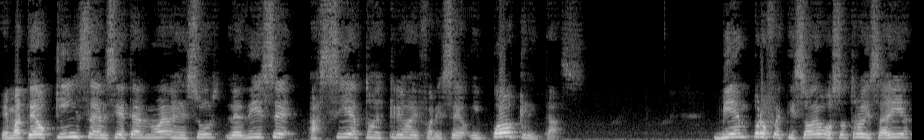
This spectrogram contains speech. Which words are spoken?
En Mateo 15, del 7 al 9, Jesús le dice a ciertos escribas y fariseos, hipócritas, bien profetizó de vosotros Isaías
